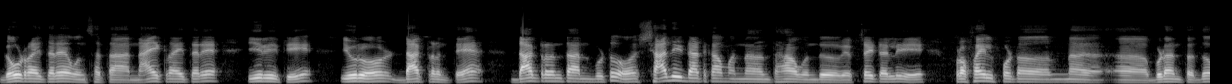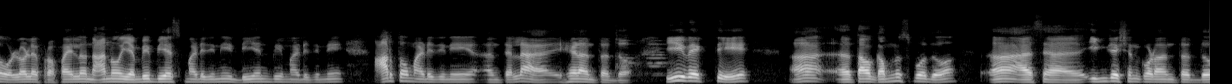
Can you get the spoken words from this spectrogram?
ಗೌಡ್ರಾಯ್ತಾರೆ ಒಂದು ಸತ ನಾಯಕರಾಯ್ತಾರೆ. ಈ ರೀತಿ ಇವರು ಡಾಕ್ಟ್ರಂತೆ. ಡಾಕ್ಟರ್ ಅಂತ ಅಂದ್ಬಿಟ್ಟು ಶಾದಿ ಡಾಟ್ ಕಾಮ್ ಅನ್ನೋಂತಹ ಒಂದು ವೆಬ್ಸೈಟಲ್ಲಿ ಪ್ರೊಫೈಲ್ ಫೋಟೋನ ಬಿಡೋಂಥದ್ದು, ಒಳ್ಳೊಳ್ಳೆ ಪ್ರೊಫೈಲು. ನಾನು ಎಂ ಬಿ ಬಿ ಎಸ್ ಮಾಡಿದ್ದೀನಿ ಡಿ ಎನ್ ಬಿ ಮಾಡಿದ್ದೀನಿ ಆರ್ತೋ ಮಾಡಿದ್ದೀನಿ ಅಂತೆಲ್ಲ ಹೇಳೋಂಥದ್ದು. ಈ ವ್ಯಕ್ತಿ ತಾವು ಗಮನಿಸ್ಬೋದು ಇಂಜೆಕ್ಷನ್ ಕೊಡೋವಂಥದ್ದು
